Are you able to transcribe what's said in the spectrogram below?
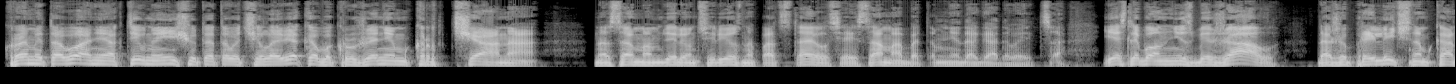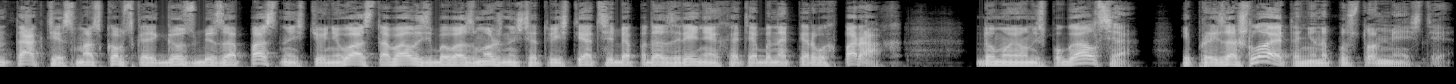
Кроме того, они активно ищут этого человека в окружении Мкртчана. На самом деле он серьезно подставился и сам об этом не догадывается. Если бы он не сбежал, даже при личном контакте с московской госбезопасностью у него оставалась бы возможность отвести от себя подозрения хотя бы на первых порах. Думаю, он испугался, и произошло это не на пустом месте.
